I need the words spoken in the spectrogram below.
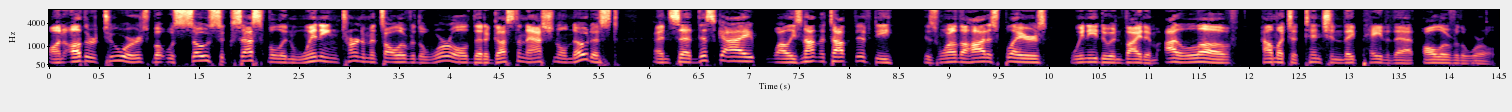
on other tours but was so successful in winning tournaments all over the world that Augusta National noticed and said, This guy, while he's not in the top 50, is one of the hottest players. We need to invite him. I love how much attention they pay to that all over the world.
